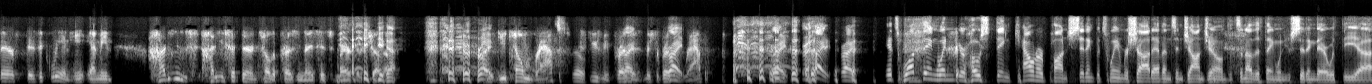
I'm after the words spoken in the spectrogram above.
there physically, and he. I mean, how do you how do you sit there and tell the president of the United States of America to shut Yeah. up? right. Do you tell him rap? Excuse me, President, Mr. President, rap. Right, right, right. It's one thing when you're hosting Counterpunch, sitting between Rashad Evans and Jon Jones. It's another thing when you're sitting there with the uh,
